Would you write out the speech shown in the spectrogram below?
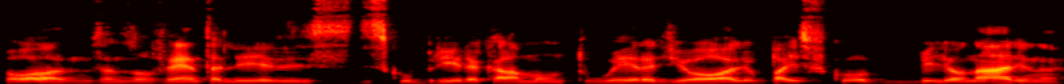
pô, nos anos 90 ali, eles descobriram aquela montoeira de óleo, o país ficou bilionário, né?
